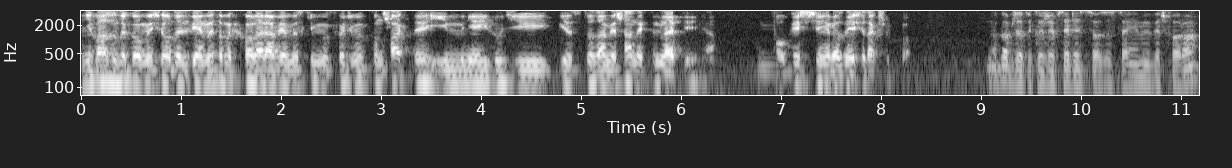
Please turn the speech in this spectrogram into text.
nieważne do kogo my się odezwiemy, to my cholera wiemy z kim my wchodzimy w kontrakty i im mniej ludzi jest w to zamieszanych, tym lepiej, nie? Bo wieść się nie rozniesie tak szybko. No dobrze, tylko że wtedy co, zostajemy we czworo?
